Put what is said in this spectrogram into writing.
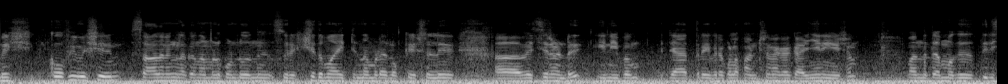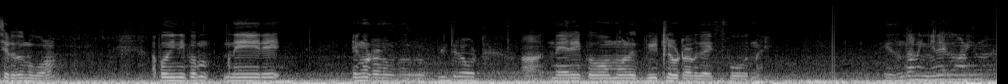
മിഷ് മെഷ് കോഫി മെഷീനും സാധനങ്ങളൊക്കെ നമ്മൾ കൊണ്ടുവന്ന് സുരക്ഷിതമായിട്ട് നമ്മുടെ ലൊക്കേഷനിൽ വെച്ചിട്ടുണ്ട്. ഇനിയിപ്പം രാത്രി ഇവരൊക്കെയുള്ള ഫംഗ്ഷനൊക്കെ കഴിഞ്ഞതിന് ശേഷം വന്നിട്ട് നമുക്ക് തിരിച്ചെടുത്തുകൊണ്ട് പോകണം അപ്പോൾ ഇനിയിപ്പം നേരെ എങ്ങോട്ടാണ് പോകുന്നത്? വീട്ടിലോട്ട്. ആ നേരെ ഇപ്പോൾ നമ്മൾ വീട്ടിലോട്ടാണ് കഴിച്ച് പോകുന്നത് ഇതെന്താണ് ഇങ്ങനെയൊക്കെ കാണിക്കുന്നത്?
